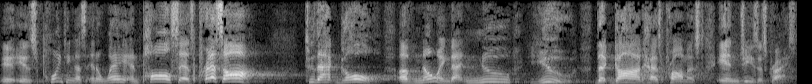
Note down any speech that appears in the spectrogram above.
is pointing us in a way, and Paul says, press on to that goal of knowing that new you that God has promised in Jesus Christ.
